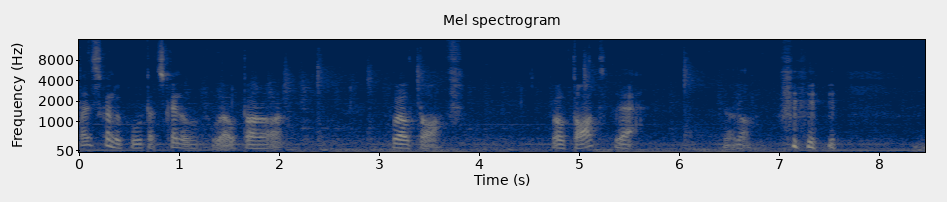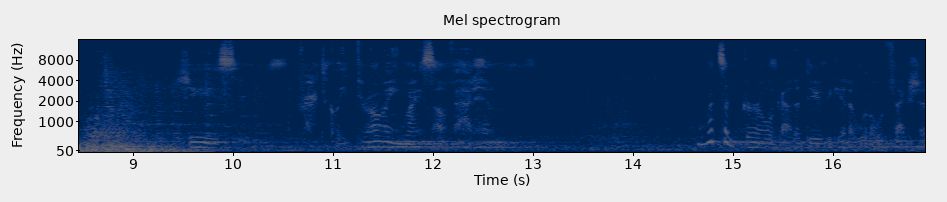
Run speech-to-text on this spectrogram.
that's kind of cool. That's kind of well thought out. Well thought. Well thought? Yeah. No, no. Jeez. Practically throwing myself at him. What's a girl gotta do to get a little affection?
